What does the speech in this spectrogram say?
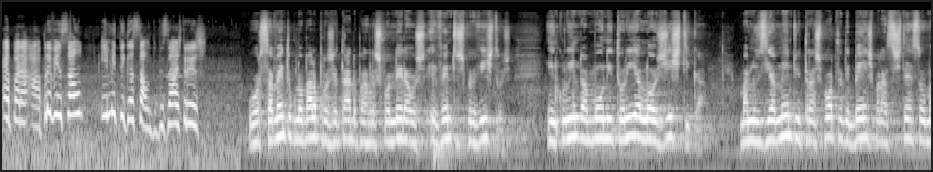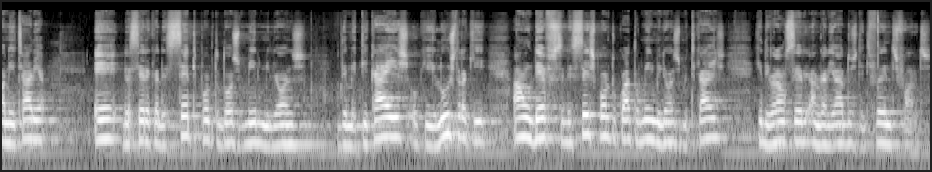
é para a prevenção e mitigação de desastres. O orçamento global projetado para responder aos eventos previstos, incluindo a monitoria logística, manuseamento e transporte de bens para assistência humanitária, é de cerca de 7,2 mil milhões de meticais, o que ilustra que há um déficit de 6,4 mil milhões de meticais que deverão ser angariados de diferentes fontes.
